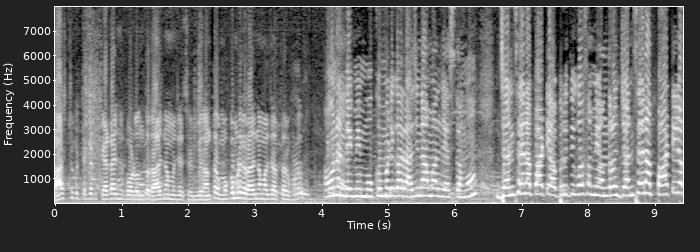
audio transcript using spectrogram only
లాస్ట్కు టికెట్ కేటాయించకపోవడంతో రాజీనామా చేశారు. మీరంతా ముఖముడిగా రాజీనామాలు చేస్తారు ఇప్పుడు? అవునండి మేము ముక్కుమ్మడిగా రాజీనామాలు చేస్తాము. జనసేన పార్టీ అభివృద్ధి కోసం మేము అందరం జనసేన పార్టీలో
